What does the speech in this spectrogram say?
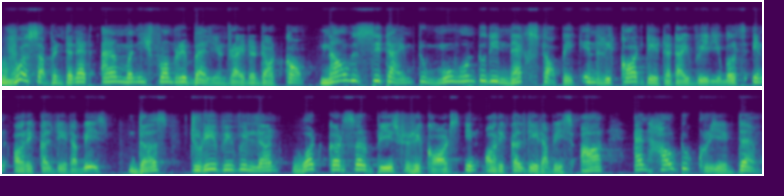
What's up internet, I am Manish from RebellionRider.com. Now is the time to move on to the next topic in record data type variables in Oracle database. Thus, today we will learn what cursor based records in Oracle database are and how to create them.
